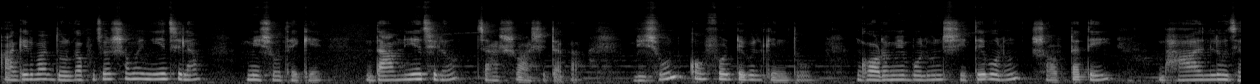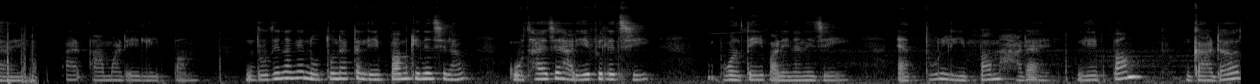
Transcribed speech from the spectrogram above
আগের বার দুর্গাপূজার সময় নিয়েছিলাম মিশো থেকে। দাম নিয়েছিল চারশো আশি টাকা। ভীষণ কমফোর্টেবল কিন্তু। গরমে বলুন, শীতে বলুন, সবটাতেই ভালো যায়। আর আমার এই লিপ বাম দুদিন আগে নতুন একটা লিপ বাম কিনেছিলাম, কোথায় যে হারিয়ে ফেলেছি, বলতেই পারি না নিজেই। এত লিপ বাম হারায়। লিপ বাম গার্ডার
